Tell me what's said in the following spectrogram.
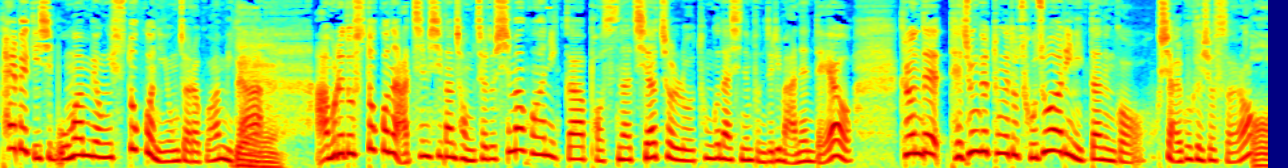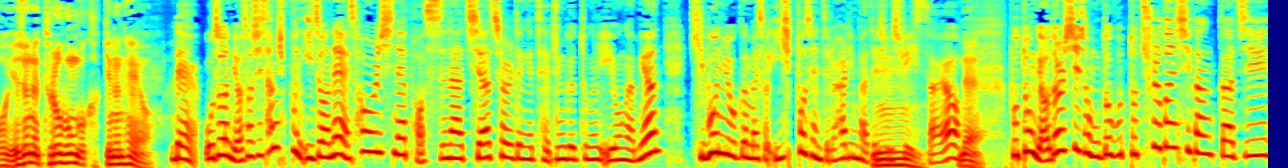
825만 명이 수도권 이용자라고 합니다. 네. 아무래도 수도권은 아침 시간 정체도 심하고 하니까 버스나 지하철로 통근하시는 분들이 많은데요. 그런데 대중교통에도 조조 할인이 있다는 거 혹시 알고 계셨어요? 어, 예전에 들어본 것 같기는 해요. 네, 오전 6시 30분 이전에 서울 시내 버스나 지하철 등의 대중교통을 이용하면 기본 요금에서 20%를 할인받으실 수 음, 있어요. 네. 보통 8시 정도부터 출근 시간까지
